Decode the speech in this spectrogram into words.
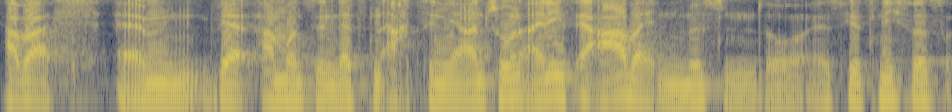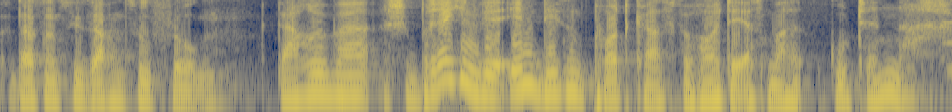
Aber ähm, wir haben uns in den letzten 18 Jahren schon einiges erarbeiten müssen. So ist jetzt nicht so, dass uns die Sachen zuflogen. Darüber sprechen wir in diesem Podcast für heute erstmal gute Nacht.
